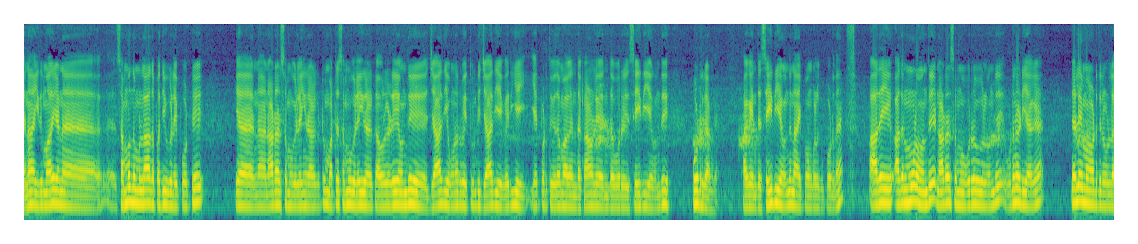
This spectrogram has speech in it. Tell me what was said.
ஏன்னா இது மாதிரியான சம்மந்தமில்லாத பதிவுகளை போட்டு நாடார் சமூக இளைஞராக இருக்கட்டும் மற்ற சமூக இளைஞர்களுக்கு அவர்களிடையே வந்து ஜாதிய உணர்வை தூண்டி ஜாதிய வெறியை ஏற்படுத்தும் விதமாக இந்த காணொலி இந்த ஒரு செய்தியை வந்து போட்டிருக்காங்க. ஆக இந்த செய்தியை வந்து நான் இப்போ உங்களுக்கு போடுறேன். அதை அதன் மூலம் வந்து நாடார் சமூக உறவுகள் வந்து உடனடியாக நெல்லை மாவட்டத்தில் உள்ள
